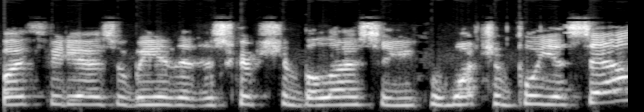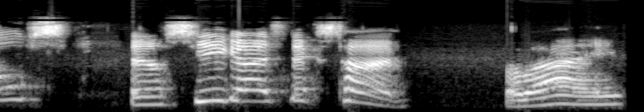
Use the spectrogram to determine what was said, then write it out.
Both videos will be in the description below so you can watch them for yourselves. And I'll see you guys next time. Bye-bye.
